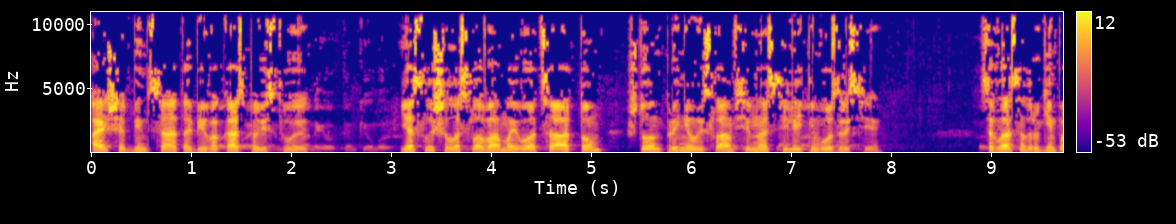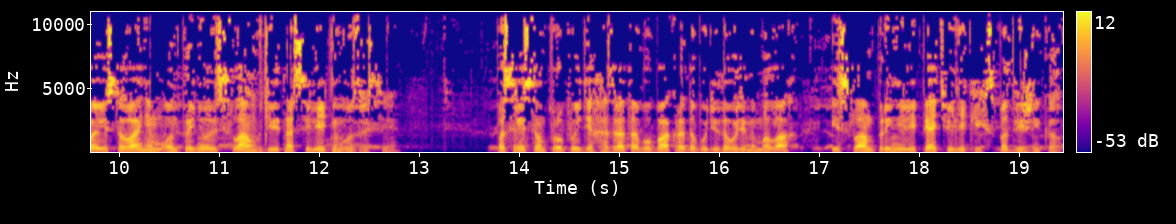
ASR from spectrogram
Айша бин Саад Аби Вакас повествует, «Я слышала слова моего отца о том, что он принял ислам в 17-летнем возрасте. Согласно другим повествованиям, он принял ислам в 19-летнем возрасте. Посредством проповеди Хазрата Абу Бакра, да будет доволен им Аллах, ислам приняли пять великих сподвижников.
